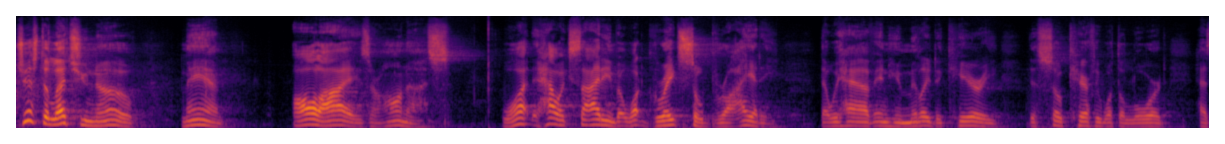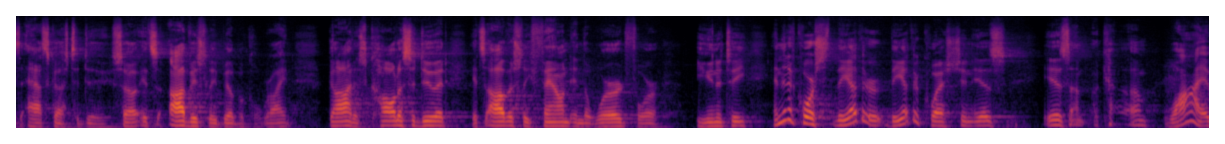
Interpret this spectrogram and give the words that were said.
just to let you know, man, all eyes are on us. What, how exciting, but what great sobriety that we have in humility to carry this so carefully what the Lord has asked us to do. So, it's obviously biblical, right? God has called us to do it. It's obviously found in the Word for unity. And then, of course, the other, the other question is, is um, um, why?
